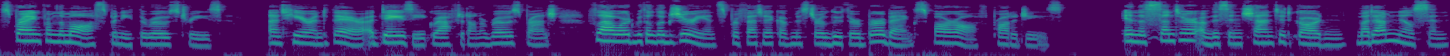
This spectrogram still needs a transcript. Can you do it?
sprang from the moss beneath the rose trees and here and there a daisy grafted on a rose branch flowered with a luxuriance prophetic of Mr. Luther Burbank's far off prodigies. In the centre of this enchanted garden Madame Nilsson,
